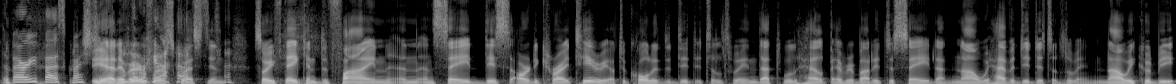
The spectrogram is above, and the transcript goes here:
The very first question. Yeah, the very first question. So if they can define and, and say these are the criteria to call it a digital twin, that will help everybody to say that now we have a digital twin. Now it could be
